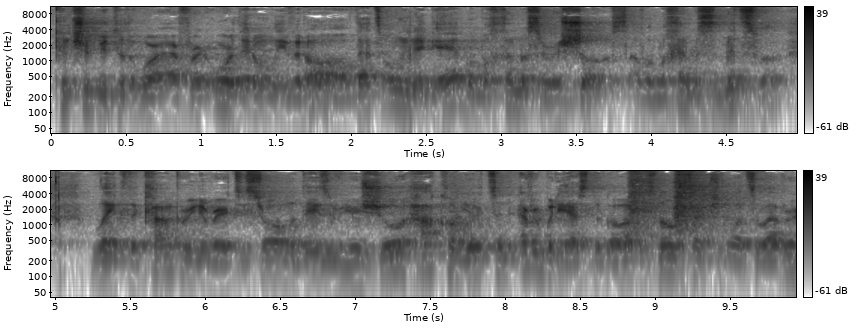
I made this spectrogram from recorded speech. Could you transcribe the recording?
contribute to the war effort, or they don't leave at all. That's only Negeah, but Mechemes Rishos, Avol Mechemes Mitzvah, like the conquering of Eretz Yisrael in the days of Yeshua, Hakol Yertzin, everybody has to go out, there's no exemption whatsoever.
